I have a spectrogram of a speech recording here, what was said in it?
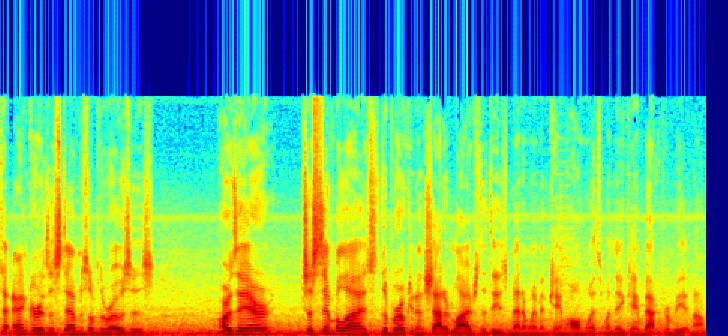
to anchor the stems of the roses are there to symbolize the broken and shattered lives that these men and women came home with when they came back from Vietnam.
